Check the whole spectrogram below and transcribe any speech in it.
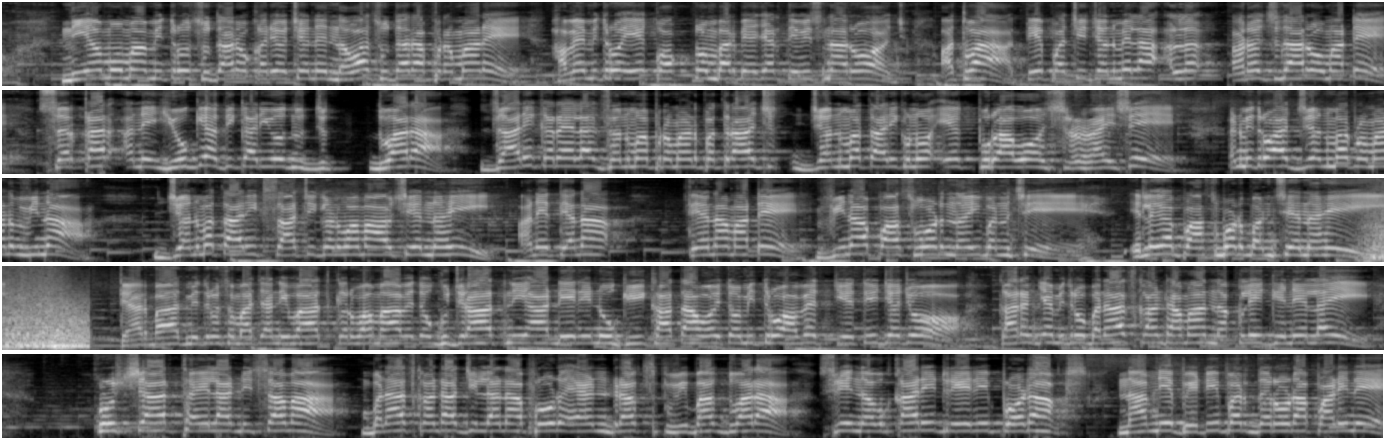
નિયમોમાં મિત્રો સુધારો કર્યો છે અને નવા સુધારા પ્રમાણે હવે મિત્રો એક ઓક્ટોબર બે હજાર ના રોજ અથવા તે પછી જન્મેલા અરજદારો માટે સરકાર અને યોગ્ય અધિકારીઓ દ્વારા જારી કરાયેલા જન્મ પ્રમાણપત્ર જ જન્મ તારીખનો એક પુરાવો રહેશે. અને મિત્રો આ જન્મ પ્રમાણ વિના જન્મ તારીખ સાચી ગણવામાં આવશે નહીં અને તેના તેના માટે વિના પાસવર્ડ નહીં બનશે. એટલે કે પાસવર્ડ બનશે નહીં. ત્યારબાદ મિત્રો સમાચારની વાત કરવામાં આવે તો ગુજરાતની આ ડેરીનું ઘી ખાતા હોય તો મિત્રો હવે ચેતી જજો. કારણ કે મિત્રો બનાસકાંઠામાં નકલી ઘીને લઈ કૃષિજાત થયેલા ડીસામાં બનાસકાંઠા જિલ્લાના ફૂડ એન્ડ ડ્રગ્સ વિભાગ દ્વારા શ્રી નવકારી ડેરી પ્રોડક્ટ્સ નામની ભેટી પર દરોડા પાડીને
